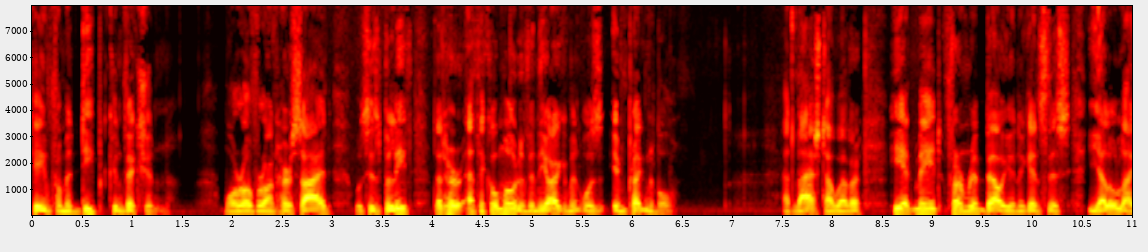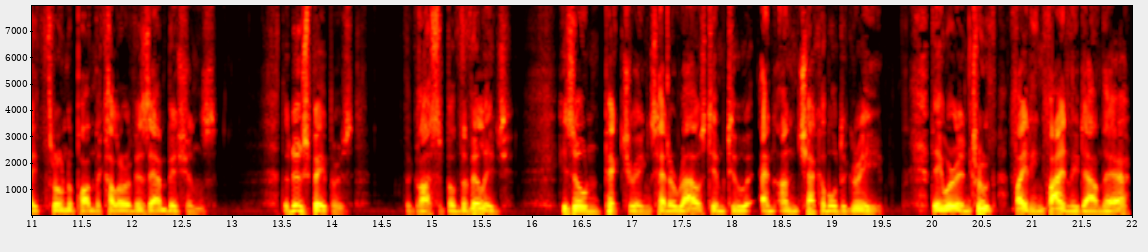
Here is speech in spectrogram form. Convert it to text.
came from a deep conviction. Moreover, on her side was his belief that her ethical motive in the argument was impregnable. At last, however, he had made firm rebellion against this yellow light thrown upon the color of his ambitions. The newspapers, the gossip of the village, his own picturings had aroused him to an uncheckable degree. They were, in truth, fighting finely down there.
